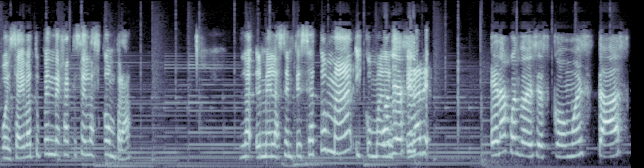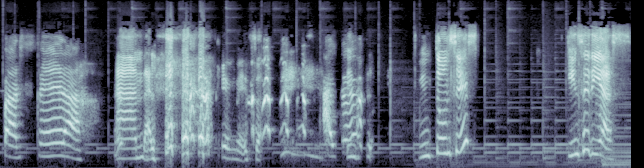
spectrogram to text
Pues ahí va tu pendeja que se las compra. me las empecé a tomar y como a era de era cuando decías, ¿cómo estás, parcera? Ándale, qué mesa. Entonces, 15 días.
